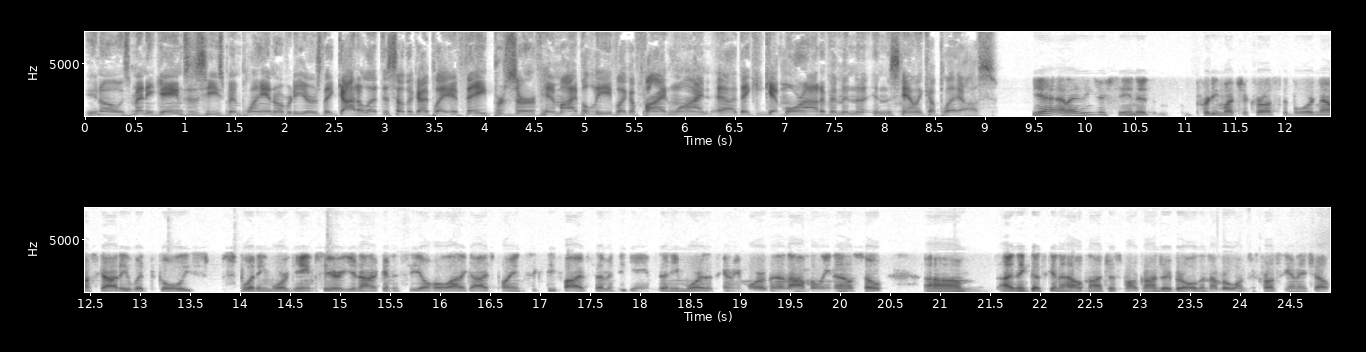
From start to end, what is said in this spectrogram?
You know, as many games as he's been playing over the years, they got to let this other guy play. If they preserve him, I believe, like a fine wine, uh, they could get more out of him in the in the Stanley Cup playoffs. Yeah, and I think you're seeing it pretty much across the board now, Scotty, with goalies splitting more games here. You're not going to see a whole lot of guys playing 65, 70 games anymore. That's going to be more of an anomaly now. So um, I think that's going to help not just Marc Andre, but all the number ones across the NHL.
